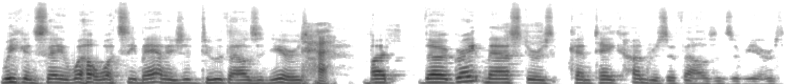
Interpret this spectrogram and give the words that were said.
we can say, well, what's he managed in 2,000 years? but the great masters can take hundreds of thousands of years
